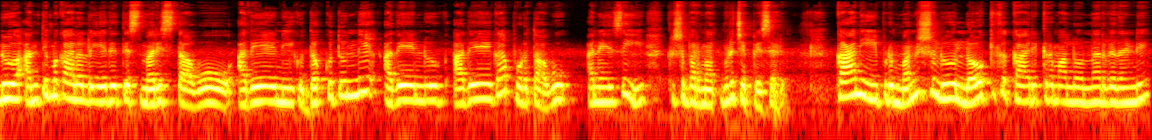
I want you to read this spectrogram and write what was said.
నువ్వు అంతిమ కాలంలో ఏదైతే స్మరిస్తావో అదే నీకు దక్కుతుంది అదే నువ్వు అదేగా పుడతావు అనేసి కృష్ణ పరమాత్ముడు చెప్పేశాడు. కానీ ఇప్పుడు మనుషులు లౌకిక కార్యక్రమాల్లో ఉన్నారు కదండి.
